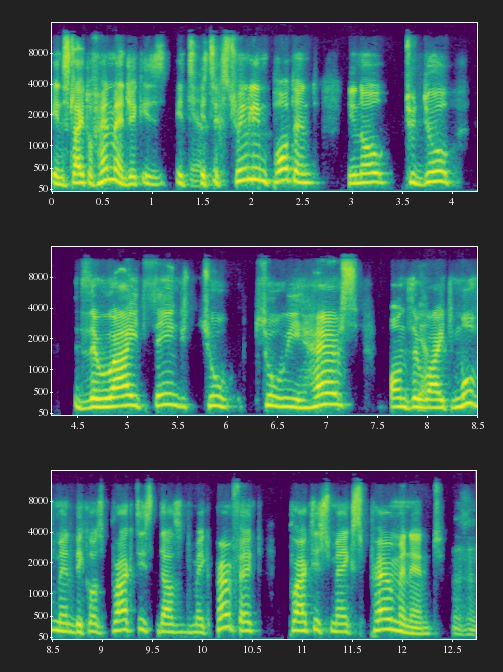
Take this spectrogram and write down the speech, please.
in sleight of hand magic is it's yeah. it's extremely important, you know, to do the right thing to to rehearse on the yeah. right movement because practice doesn't make perfect practice makes permanent mm-hmm.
